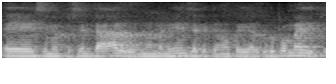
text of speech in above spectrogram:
eh, si me presenta algo, una emergencia que tengo que ir al grupo médico,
